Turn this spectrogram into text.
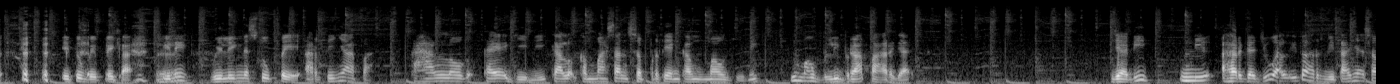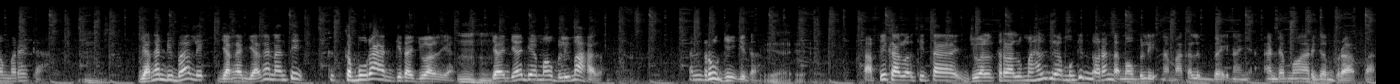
itu BPK. Ini willingness to pay, artinya apa? Kalau kayak gini, kalau kemasan seperti yang kamu mau gini, lu mau beli berapa harga? Jadi harga jual itu harus ditanya sama mereka. Hmm. Jangan dibalik, jangan-jangan nanti ke- kemurahan kita jualnya. Mhm. Jangan-jangan dia mau beli mahal, kan rugi kita. Iya, iya. Tapi kalau kita jual terlalu mahal juga mungkin orang nggak mau beli. Nah maka lebih baik nanya, Anda mau harga berapa?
